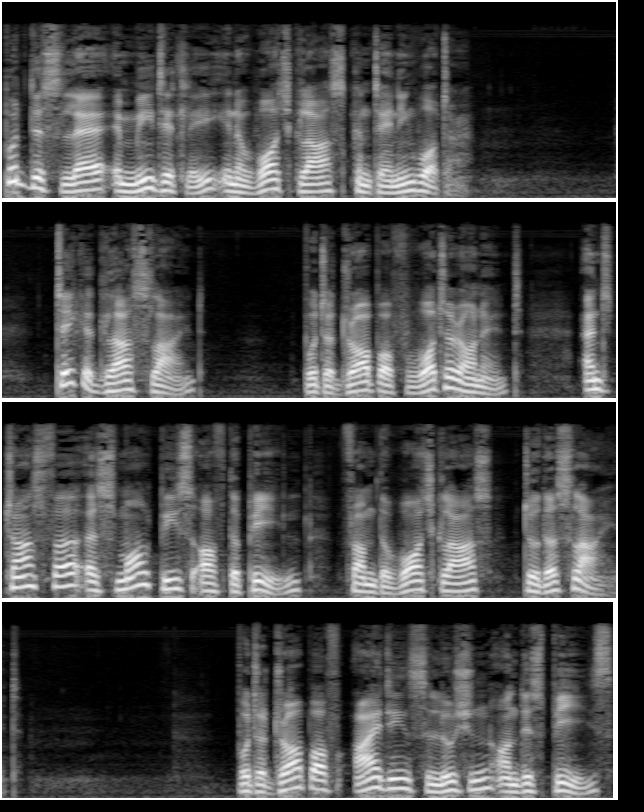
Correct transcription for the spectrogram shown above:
Put this layer immediately in a watch glass containing water. Take a glass slide, put a drop of water on it, and transfer a small piece of the peel from the watch glass to the slide. Put a drop of iodine solution on this piece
